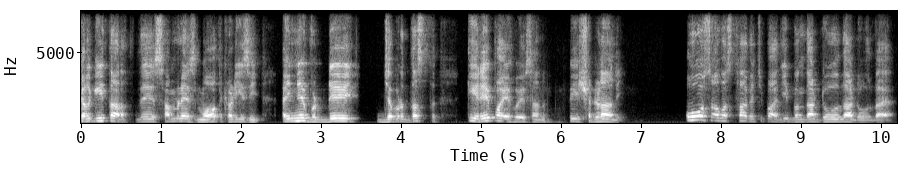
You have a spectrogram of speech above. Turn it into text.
ਕਲਗੀ ਕਲਗੀਧਰ ਦੇ ਸਾਹਮਣੇ ਮੌਤ ਖੜੀ ਸੀ। ਇੰਨੇ ਵੱਡੇ ਜ਼ਬਰਦਸਤ ਘੇਰੇ ਪਾਏ ਹੋਏ ਸਨ ਵੀ ਛੱਡਣਾ ਨਹੀਂ। ਉਸ ਅਵਸਥਾ ਵਿੱਚ ਭਾਜੀ ਬੰਦਾ ਡੋਲਦਾ ਡੋਲਦਾ ਹੈ।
